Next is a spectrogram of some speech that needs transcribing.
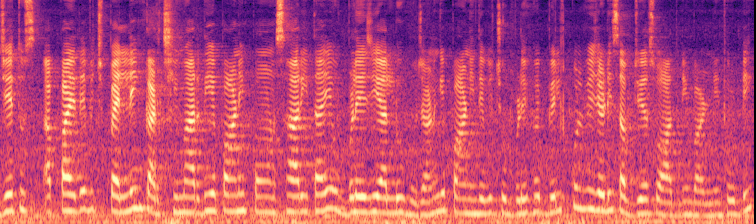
ਜੇ ਤੁਸੀਂ, ਆਪਾਂ ਇਹਦੇ ਵਿੱਚ ਪਹਿਲਾਂ ਹੀ ਕੜਛੀ ਮਾਰ ਦਈਏ ਪਾਣੀ ਪਾਉਣ ਸਾਰੀ, ਤਾਂ ਇਹ ਉਬਲੇ ਜਿਹੇ ਆਲੂ ਹੋ ਜਾਣਗੇ, ਪਾਣੀ ਦੇ ਵਿੱਚ ਉਬਲੇ ਹੋਏ ਬਿਲਕੁਲ ਵੀ ਜਿਹੜੀ ਸਬਜ਼ੀ ਦਾ ਸਵਾਦ ਨਹੀਂ ਬਣਨੀ ਤੁਹਾਡੀ।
